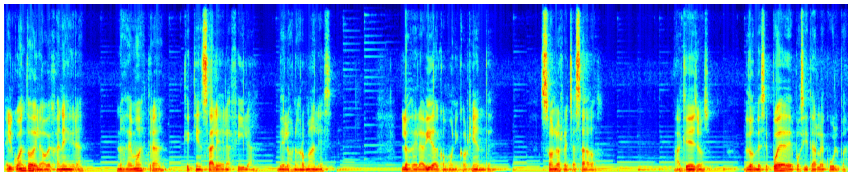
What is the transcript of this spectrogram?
El cuento de la oveja negra nos demuestra que quien sale de la fila de los normales, los de la vida común y corriente, son los rechazados, aquellos donde se puede depositar la culpa.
